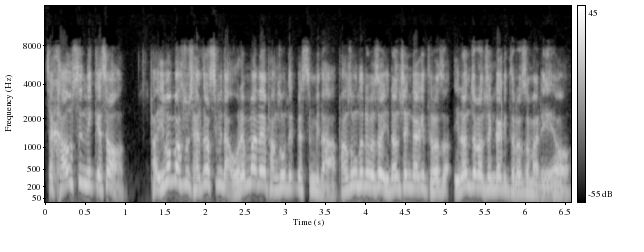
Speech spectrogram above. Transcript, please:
자, 가우스님께서 바- 이번 방송 잘 들었습니다. 오랜만에 방송 댓글 씁니다. 방송 들으면서 이런 생각이 들어서, 이런저런 생각이 들어서 말이에요.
